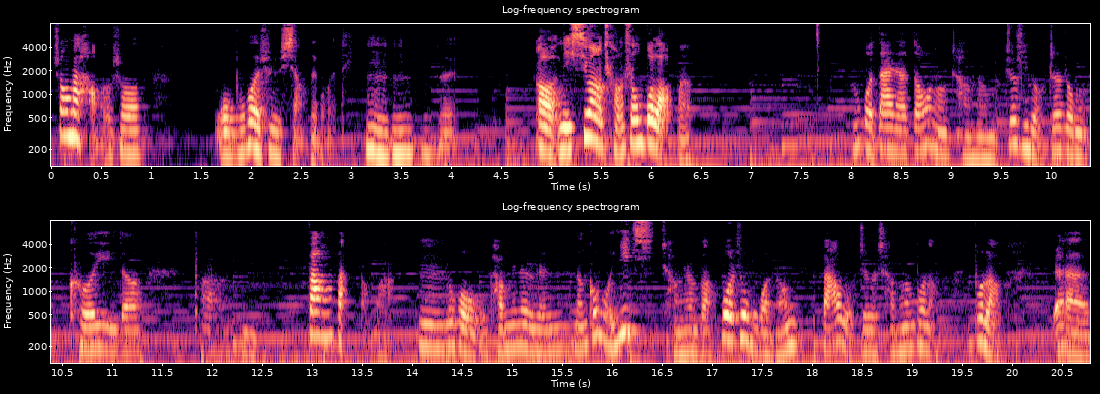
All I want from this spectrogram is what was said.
状态好的时候，我不会去想这个问题。嗯嗯嗯。对，哦，你希望长生不老吗？如果大家都能长生，就是有这种可以的，嗯、方法嗯如果我旁边的人能跟我一起长生不老，或者是我能把我这个长生不老不老，呃，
